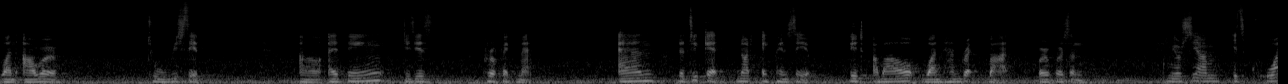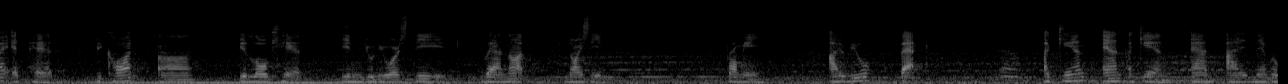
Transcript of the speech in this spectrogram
one hour to visit. Uh, I think this is perfect match. And the ticket not expensive. It's about 100 baht per person. Museum is quite a pet because uh, it located in university where not noisy. For me, I will back again and again, and I never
